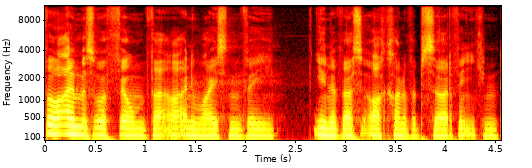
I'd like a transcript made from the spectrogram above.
there are elements of a film that are anyways in the universe are kind of absurd. I think you can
